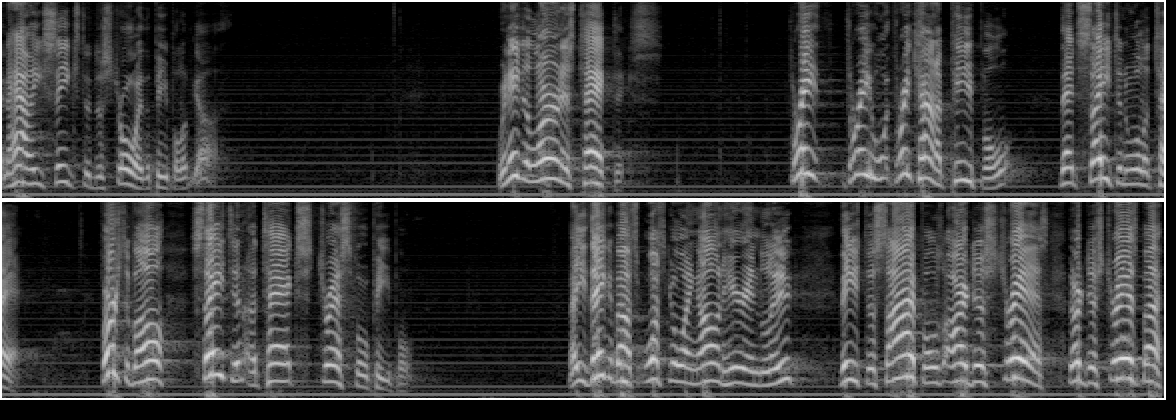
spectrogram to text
and how he seeks to destroy the people of God. We need to learn his tactics. Three, three, three kind of people that Satan will attack. First of all, Satan attacks stressful people. Now, you think about what's going on here in Luke. These disciples are distressed. They're distressed by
